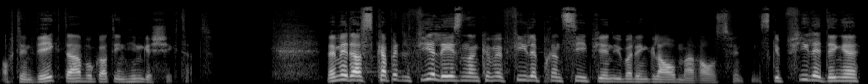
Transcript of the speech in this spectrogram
Auf den Weg da, wo Gott ihn hingeschickt hat. Wenn wir das Kapitel 4 lesen, dann können wir viele Prinzipien über den Glauben herausfinden. Es gibt viele Dinge,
